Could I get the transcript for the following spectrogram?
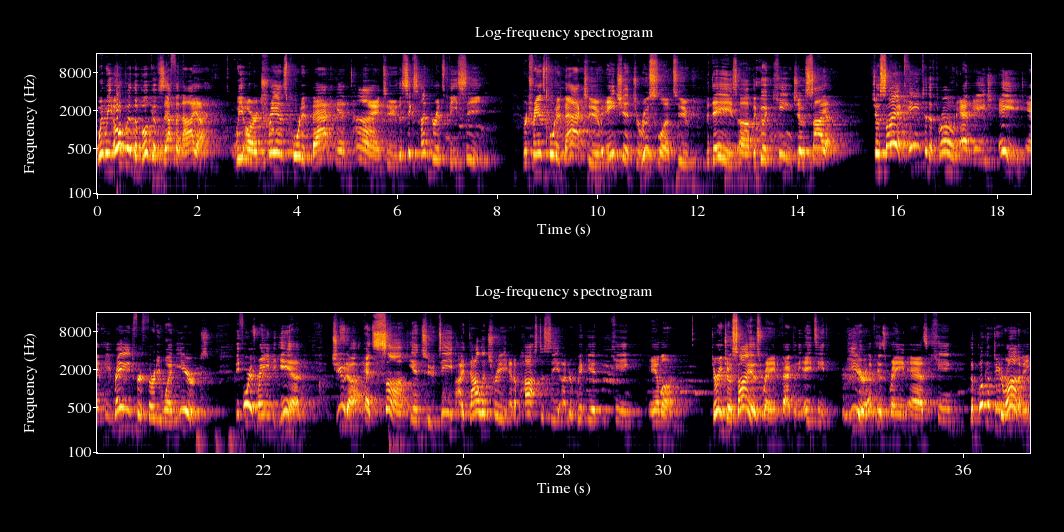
When we open the book of Zephaniah, we are transported back in time to the 600s BC. We're transported back to ancient Jerusalem, to the days of the good King Josiah. Josiah came to the throne at age 8, and he reigned for 31 years. Before his reign began, Judah had sunk into deep idolatry and apostasy under wicked King Amon. During Josiah's reign, in fact, in the 18th year of his reign as king, the book of Deuteronomy,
